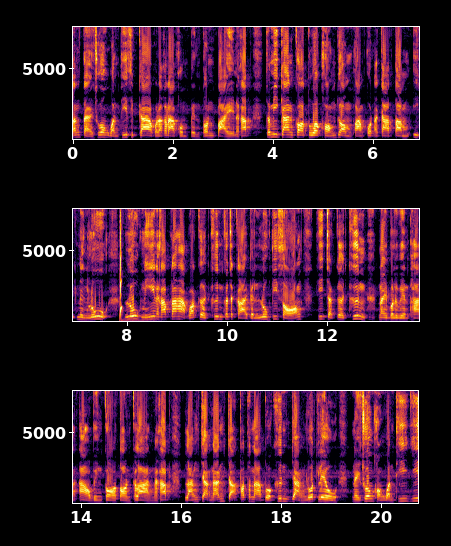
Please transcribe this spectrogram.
ตั้งแต่ช่วงวันที่ 19 กรกฎาคมเป็นต้นไปนะครับ จะมีการก่อตัวของหย่อมความกดอากาศต่ำอีกหนึ่งลูก ลูกนี้นะครับถ้าหากว่าเกิดขึ้นก็จะกลายเป็นลูกที่ 2 ที่จะเกิดขึ้นในบริเวณทางอ่าวเบงกอตอนกลางนะครับ หลังจากนั้นจะพัฒนาตัวขึ้นอย่างรวดเร็ว ในช่วงของวันที่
